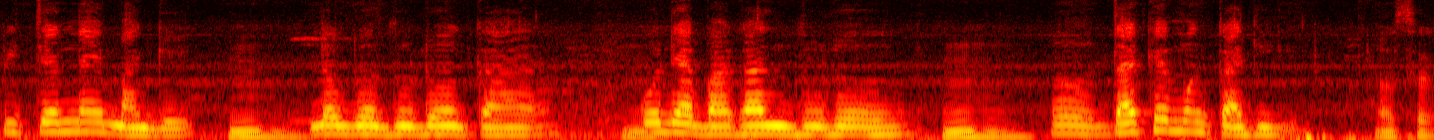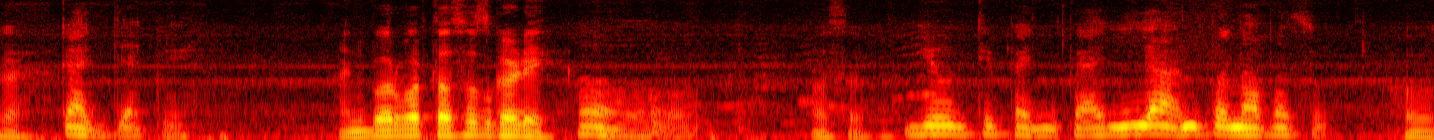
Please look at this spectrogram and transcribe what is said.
पिक्चर नाही मागे. हम्म, लग्न जुळं का? कोण्या हम्म, हम्म. हो दाखे मग काढी असं काय? दाखे. आणि बरोबर तसंच घडे. हो हो. असं का? जेवण ते पाहिजे पाहिजे लहानपणापासून. हो.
